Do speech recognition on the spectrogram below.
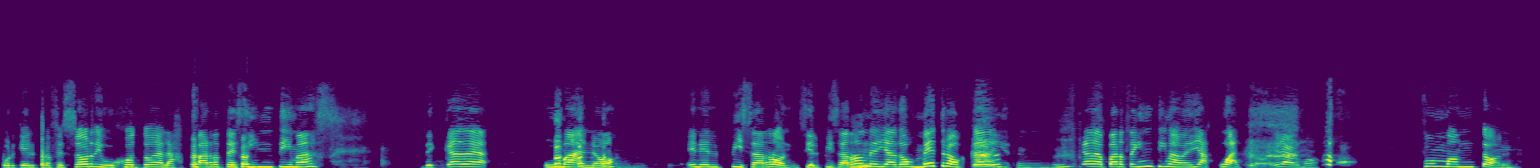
porque el profesor dibujó todas las partes íntimas de cada humano en el pizarrón. Si el pizarrón medía dos metros, cada, cada parte íntima medía cuatro. Era como, fue un montón.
